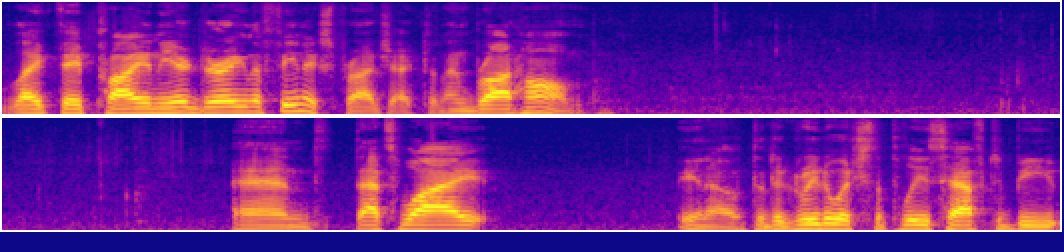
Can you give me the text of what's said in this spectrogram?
like they pioneered during the Phoenix Project and then brought home. And that's why, you know, the degree to which the police have to be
